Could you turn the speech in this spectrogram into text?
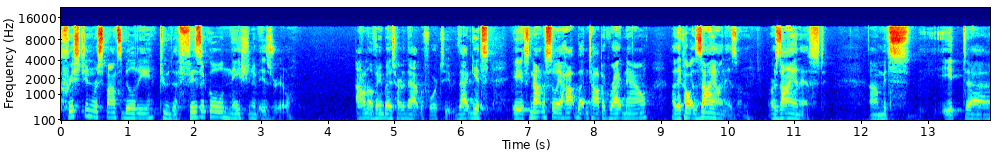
Christian responsibility to the physical nation of Israel. I don't know if anybody's heard of that before, too. That gets, it's not necessarily a hot button topic right now. Uh, they call it Zionism or Zionist. Um, it's it uh,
